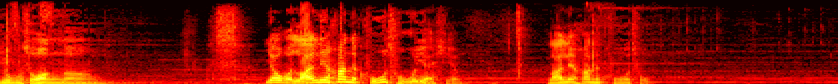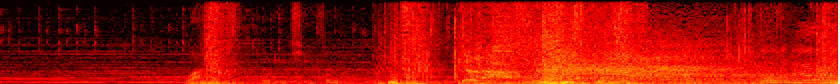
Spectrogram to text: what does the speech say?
永双啊要不兰陵汉的苦楚也行，兰陵汉的苦楚。万变不离其宗。An ally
